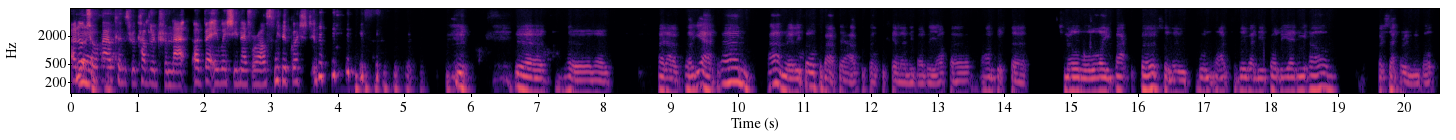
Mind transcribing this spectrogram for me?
I'm not yeah. sure Malcolm's recovered from that. I bet he wish he never asked me the question. yeah, no, I know. But yeah, um, I haven't really thought about it how to kill, to kill anybody off. Uh, I'm just a normal, laid back person who wouldn't like to do anybody any harm, except for in my books.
